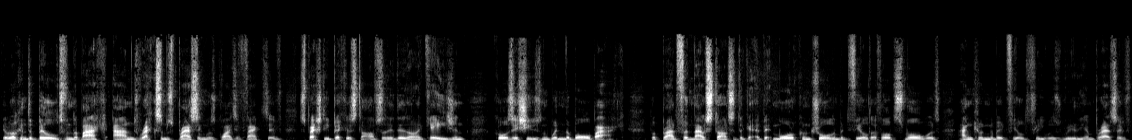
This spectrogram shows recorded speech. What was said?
They were looking to build from the back, and Wrexham's pressing was quite effective, especially Bickerstaff. So they did on occasion cause issues and win the ball back. But Bradford now started to get a bit more control in midfield. I thought Smallwood anchoring the midfield three was really impressive.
